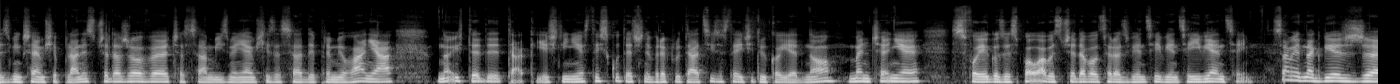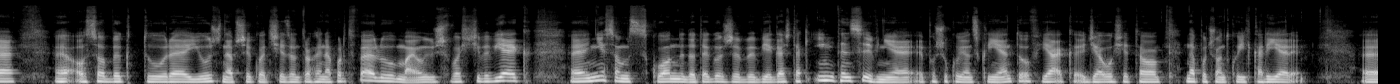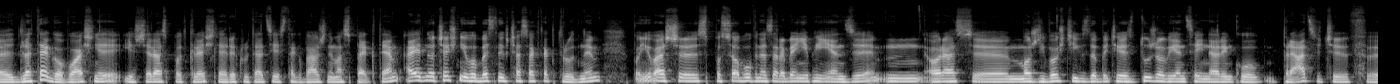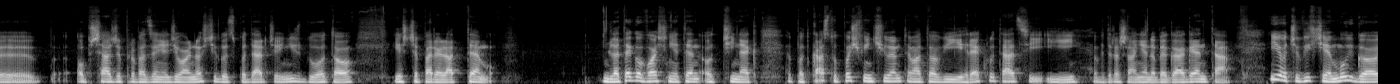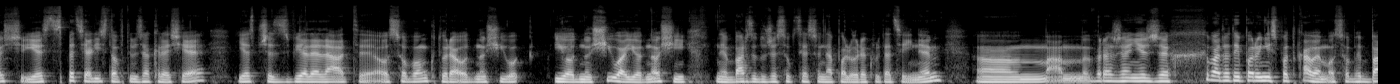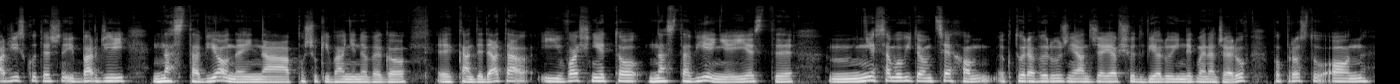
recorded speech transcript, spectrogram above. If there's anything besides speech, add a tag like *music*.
Zwiększają się plany sprzedażowe, czasami zmieniają się zasady premiowania. No i wtedy tak, jeśli nie jesteś skuteczny w rekrutacji, zostaje ci tylko jedno: męczenie swojego zespołu, aby sprzedawał coraz więcej, więcej i więcej więcej. Sam jednak wiesz, że e, osoby, które już na przykład siedzą trochę na portfelu, mają już właściwy wiek, e, nie są skłonne do tego, żeby biegać tak intensywnie poszukując klientów, jak działo się to na początku ich kariery. E, dlatego właśnie, jeszcze raz podkreślę, rekrutacja jest tak ważnym aspektem, a jednocześnie w obecnych czasach tak trudnym, ponieważ e, sposobów na zarabianie pieniędzy mm, oraz e, możliwości ich zdobycia jest dużo więcej na rynku pracy czy w obszarze prowadzenia działalności gospodarczej niż było to jeszcze parę lat temu. Dlatego właśnie ten odcinek podcastu poświęciłem tematowi rekrutacji i wdrażania nowego agenta. I oczywiście mój gość jest specjalistą w tym zakresie, jest przez wiele lat osobą, która odnosiła, i odnosiła i odnosi bardzo duże sukcesy na polu rekrutacyjnym. Mam wrażenie, że chyba do tej pory nie spotkałem osoby bardziej skutecznej i bardziej nastawionej na poszukiwanie nowego e, kandydata, i właśnie to nastawienie jest e, niesamowitą cechą, która wyróżnia Andrzeja wśród wielu innych menadżerów. Po prostu on e,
